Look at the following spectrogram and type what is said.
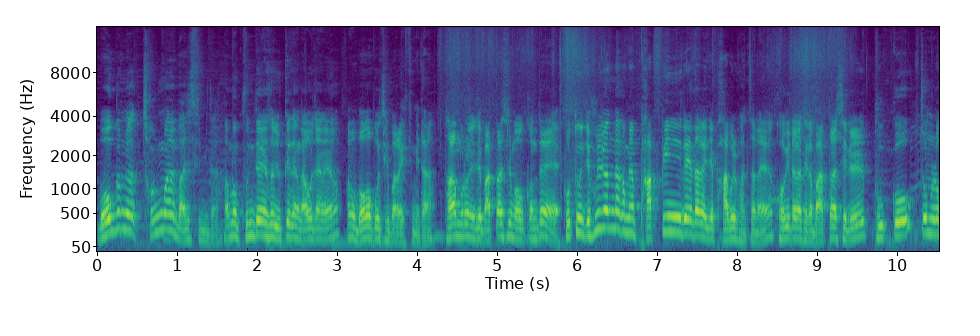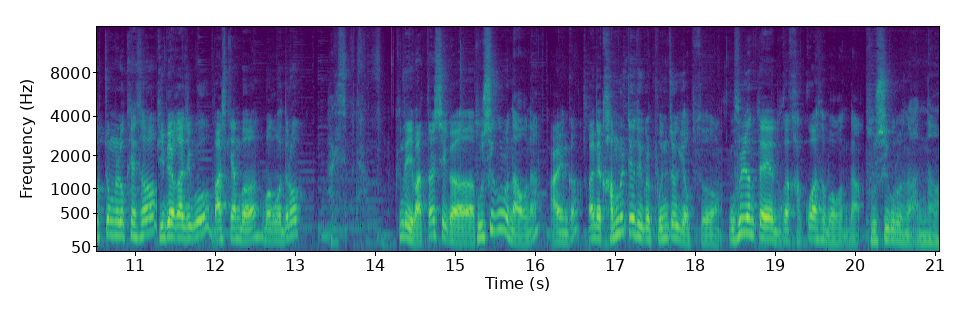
먹으면 정말 맛있습니다. 한번 군대에서 육개장 나오잖아요. 한번 먹어보시기 바라겠습니다. 다음으로는 이제 맛다시를 먹을 건데 보통 이제 훈련 나가면 밥 비닐에다가 이제 밥을 받잖아요. 거기다가 제가 맛다시를 붓고 쪼물럭쪼물럭해서 비벼가지고 맛있게 한번 먹어보도록 하겠습니다 근데 이 맛다시가 부식으로 나오나? 아닌가? 아 근데 간물 때도 이걸 본 적이 없어 훈련 때 누가 갖고 와서 먹었나? 부식으로는 안 나와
